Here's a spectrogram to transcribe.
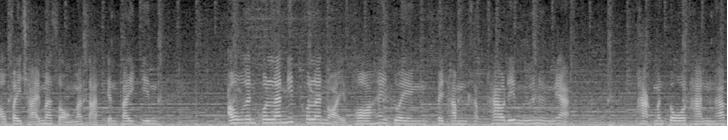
เอาไฟฉายมาส่องมาตัดกันไปกิน เอากันคนละนิดคนละหน่อย พอให้ตัวเองไปทำกับข้าวได้มื้อหนึ่งเนี่ย ผักมันโตทันครับ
